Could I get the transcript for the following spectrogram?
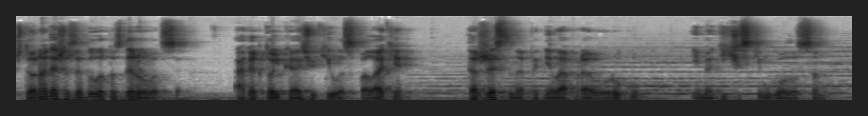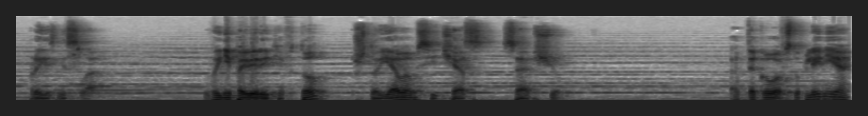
что она даже забыла поздороваться, а как только очутилась в палате, торжественно подняла правую руку и магическим голосом произнесла «Вы не поверите в то, что я вам сейчас сообщу». От такого вступления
